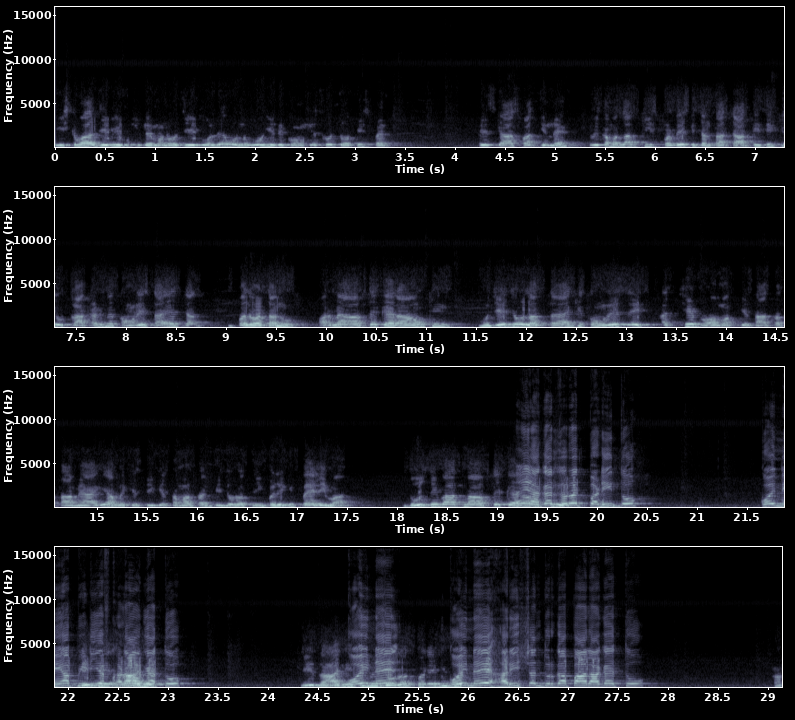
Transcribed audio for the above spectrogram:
ईस्टवाल जी भी बोल रहे, मनोज जी बोल रहे वो यदि कांग्रेस को चौतीस पैंतीस के आसपास गिन रहे तो इसका मतलब कि इस प्रदेश की जनता चाहती थी कि उत्तराखंड में कांग्रेस आए परिवर्तन हो। और मैं आपसे कह रहा हूँ कि मुझे जो लगता है कि कांग्रेस एक अच्छे बहुमत के साथ सत्ता में आएगी हमें किसी के समर्थन की ज़रूरत नहीं पड़ेगी पहली बात। दूसरी बात मैं आपसे कह रहा हूँ अगर ज़रूरत पड़ी तो। कोई नया पीडीएफ खड़ा हो गया तो। जी कोई नए कोई नए हरीशचंद्र दुर्गापाल आ गए तो। हाँ,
